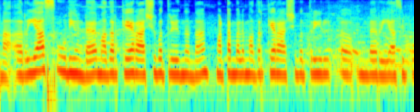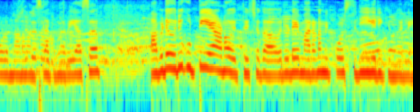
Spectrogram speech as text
തന്നെയാണ് റിയാസ് കൂടിയുണ്ട് മദർ കെയർ ആശുപത്രിയിൽ നിന്ന്. മട്ടമ്പലം മദർ കെയർ ആശുപത്രിയിൽ ഉണ്ട് റിയാസ് ഇപ്പോൾ എന്നാണ് മനസ്സിലാക്കുന്നത്. റിയാസ് അവിടെ ഒരു കുട്ടിയെയാണോ എത്തിച്ചത്? അവരുടെ മരണം ഇപ്പോൾ സ്ഥിരീകരിക്കുന്നു അല്ലേ?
